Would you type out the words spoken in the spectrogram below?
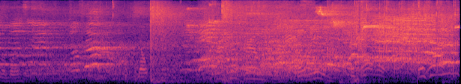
Probably. Nope.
